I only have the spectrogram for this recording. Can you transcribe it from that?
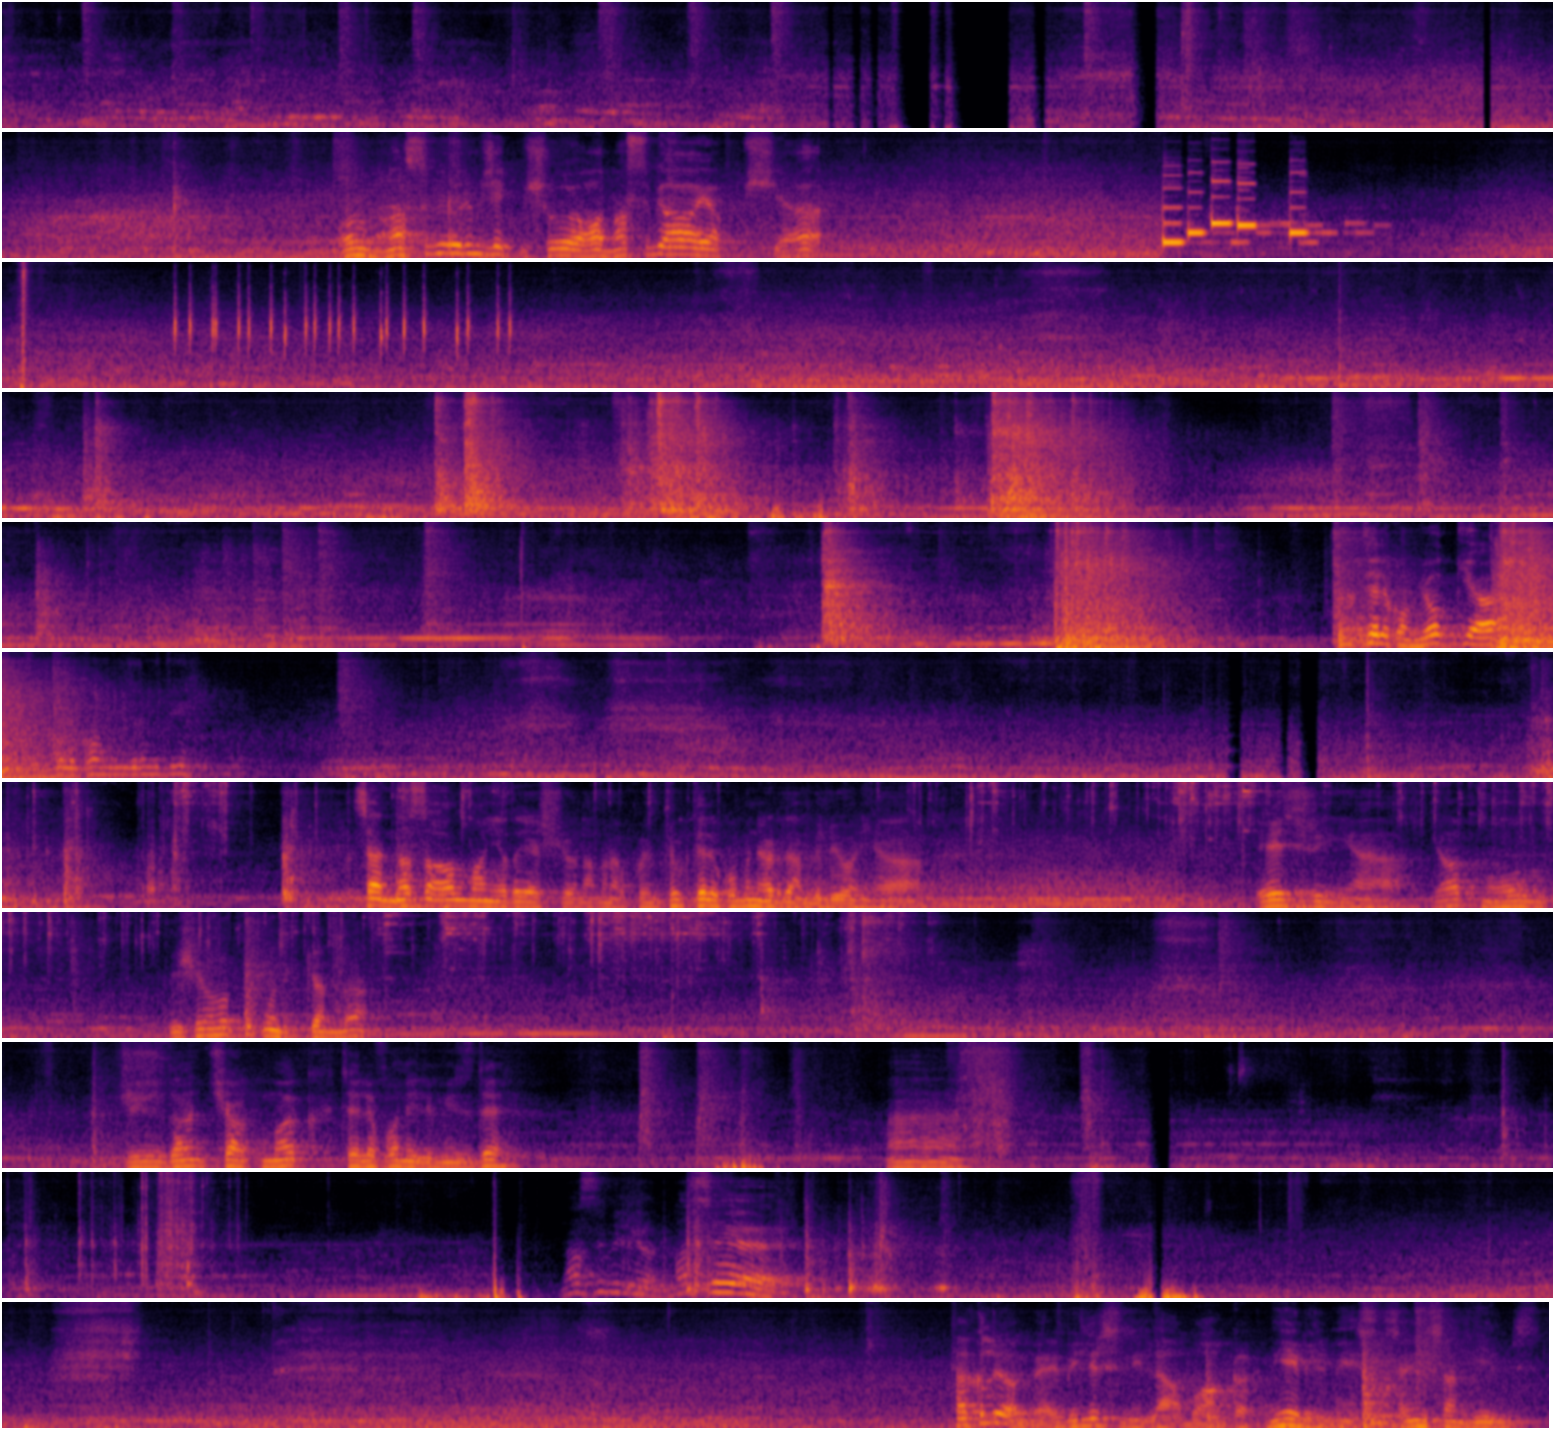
Oğlum nasıl bir örümcekmiş o ya? Nasıl bir ağ yapmış ya? Telekom yok ya. Türk Telekom bildirimi değil. Sen nasıl Almanya'da yaşıyorsun amına koyayım? Türk Telekom'u nereden biliyorsun ya? Ecrin ya. Yapma oğlum. Bir şey unuttuk mu dükkanda? Cüzdan, çakmak, telefon elimizde. Ha. Nasıl biliyorsun? Nasıl? Takılıyorum be. Bilirsin illa muhakkak. Niye bilmeyesin? Sen insan değil misin?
